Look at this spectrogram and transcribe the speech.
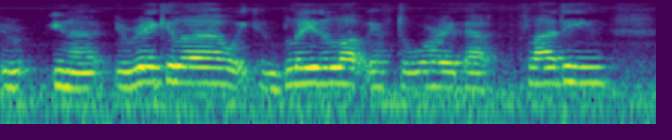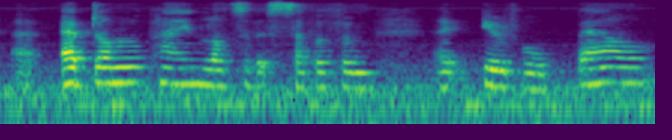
you know, irregular. We can bleed a lot. We have to worry about flooding, uh, abdominal pain. Lots of us suffer from uh, irritable bowel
